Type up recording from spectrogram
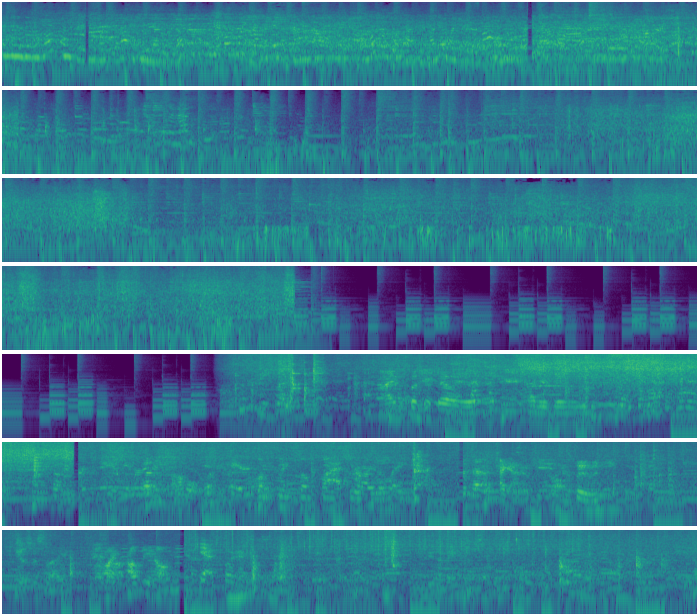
Hemen duracak mısın? I'm such a failure at editing. Something, something, circle. I got it. Food. It's just like, like, I'll be home. Yeah, totally.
